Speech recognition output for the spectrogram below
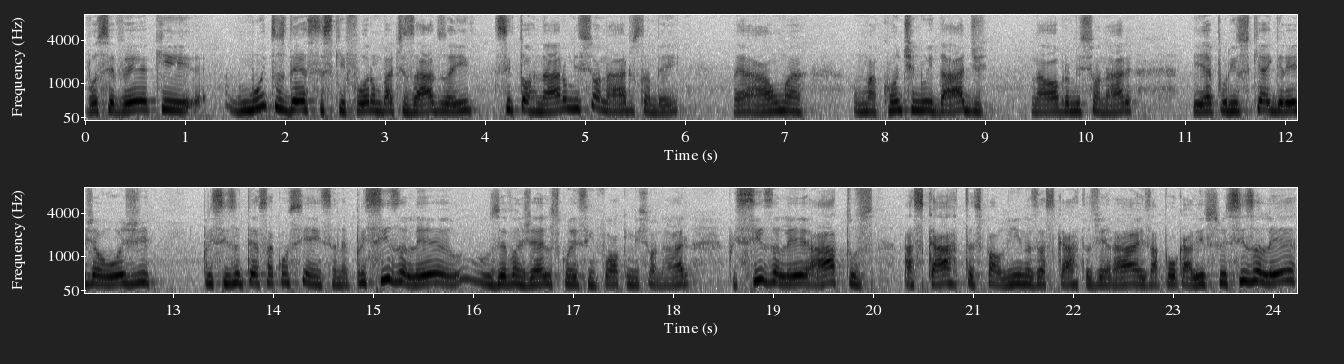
você vê que muitos desses que foram batizados aí se tornaram missionários também. Né? Há uma, uma continuidade na obra missionária e é por isso que a igreja hoje precisa ter essa consciência, né? precisa ler os evangelhos com esse enfoque missionário, precisa ler Atos, as cartas paulinas, as cartas gerais, Apocalipse, precisa ler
